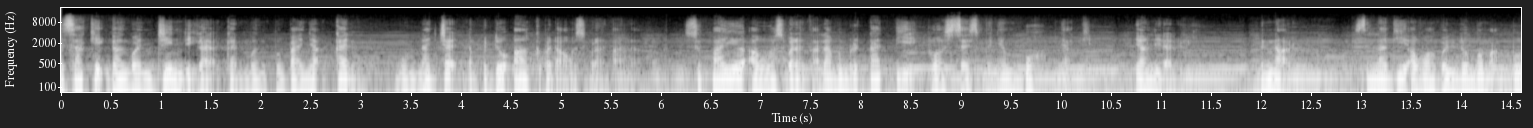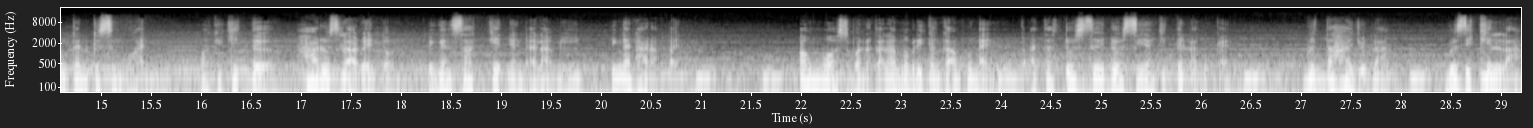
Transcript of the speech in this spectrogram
Pesakit gangguan jin digalakkan memperbanyakkan munajat dan berdoa kepada Allah Taala supaya Allah Taala memberkati proses menyembuh penyakit yang dilalui. Benar, selagi Allah belum memakbulkan kesembuhan, maka kita haruslah redon dengan sakit yang dialami dengan harapan Allah Taala memberikan keampunan ke atas dosa-dosa yang kita lakukan. Bertahajudlah, berzikirlah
